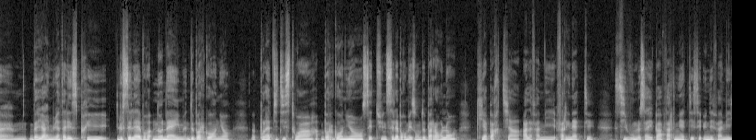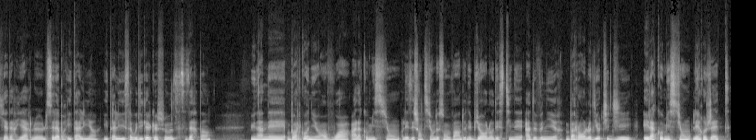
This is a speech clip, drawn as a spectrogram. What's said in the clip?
Euh, d'ailleurs, il me vient à l'esprit le célèbre No Name de Borgogno. Pour la petite histoire, Borgogno, c'est une célèbre maison de Barolo qui appartient à la famille Farinetti. Si vous ne le savez pas, Farinetti, c'est une des familles qui a derrière le, célèbre italien. Italie, ça vous dit quelque chose, c'est certain? Une année, Borgogno envoie à la commission les échantillons de son vin de Nebbiolo destiné à devenir Barolo di Ocigi et la commission les rejette,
